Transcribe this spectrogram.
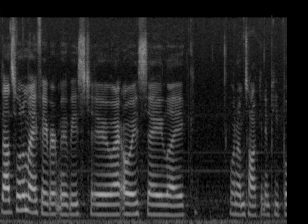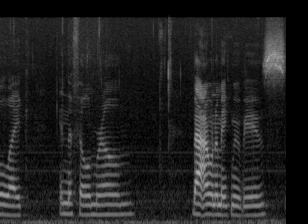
That's one of my favorite movies too. I always say like when I'm talking to people like in the film realm that I want to make movies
